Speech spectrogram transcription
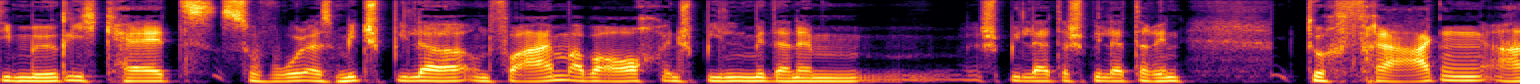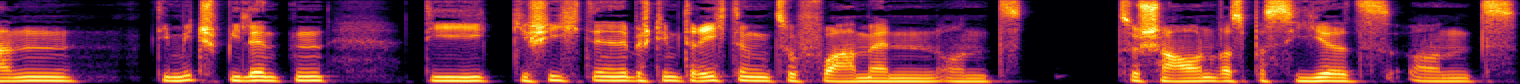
die Möglichkeit, sowohl als Mitspieler und vor allem aber auch in Spielen mit einem Spielleiter, Spielleiterin, durch Fragen an die Mitspielenden die Geschichte in eine bestimmte Richtung zu formen und zu schauen, was passiert und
